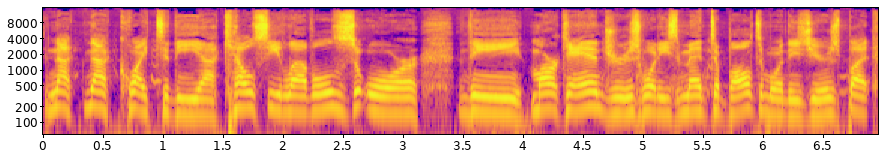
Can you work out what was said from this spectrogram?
not not quite to the uh, Kelce levels or the Mark Andrews, what he's meant to Baltimore these years, but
